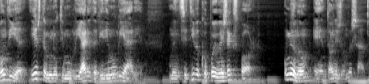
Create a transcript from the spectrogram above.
Bom dia, este é o Minuto Imobiliário da Vida Imobiliária, uma iniciativa que apoia o Engexpor. O meu nome é António Gil Machado.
